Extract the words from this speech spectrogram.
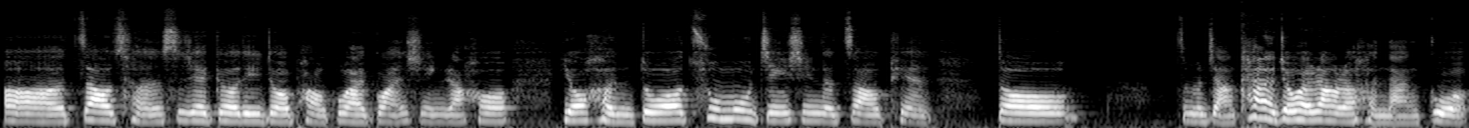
呃，造成世界各地都跑过来关心，然后有很多触目惊心的照片，都怎么讲，看了就会让人很难过。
